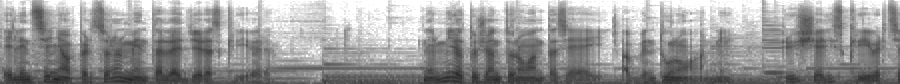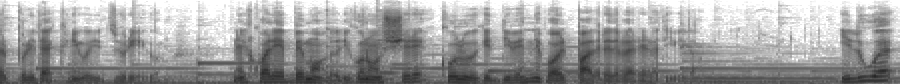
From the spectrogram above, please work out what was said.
e le insegnò personalmente a leggere e a scrivere. Nel 1896, a 21 anni, riuscì ad iscriversi al Politecnico di Zurigo, nel quale ebbe modo di conoscere colui che divenne poi il padre della relatività. I due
